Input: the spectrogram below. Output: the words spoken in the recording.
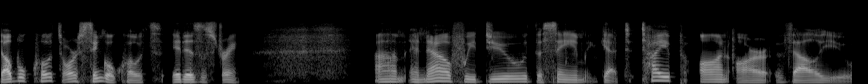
double quotes or single quotes, it is a string. Um, and now if we do the same get type on our value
